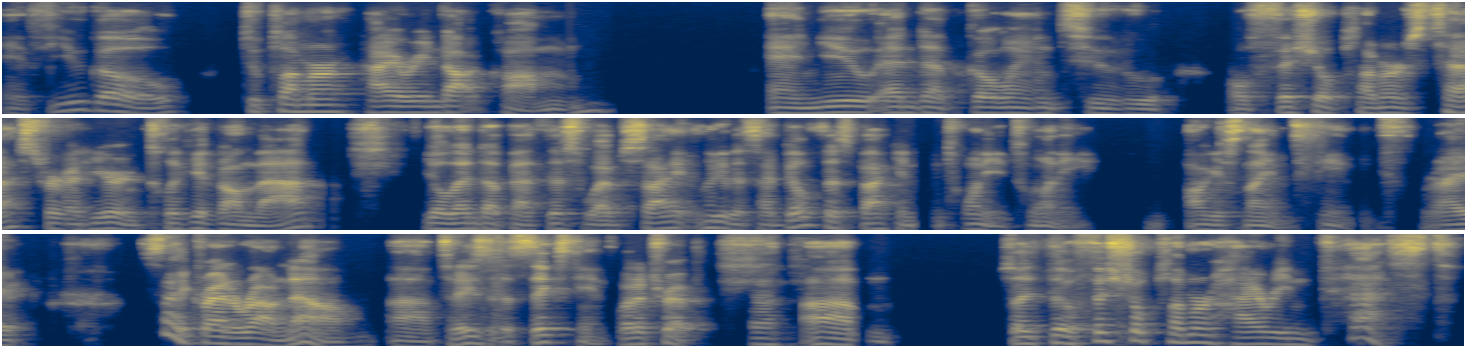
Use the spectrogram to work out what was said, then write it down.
If you go to plumberhiring.com and you end up going to official plumbers test right here and click it on that, you'll end up at this website. Look at this. I built this back in 2020, August 19th, right? It's like right around now. Uh, today's the 16th. What a trip. Yeah. Um, so the official plumber hiring test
